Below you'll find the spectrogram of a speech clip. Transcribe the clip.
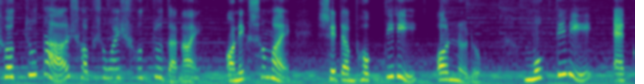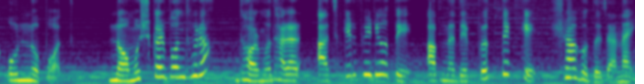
শত্রুতা সবসময় শত্রুতা নয়, অনেক সময় সেটা ভক্তিরই অন্য রূপ মুক্তিরই এক অন্য পথ। নমস্কার বন্ধুরা, ধর্মধারার আজকের ভিডিওতে আপনাদের প্রত্যেককে স্বাগত জানাই।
